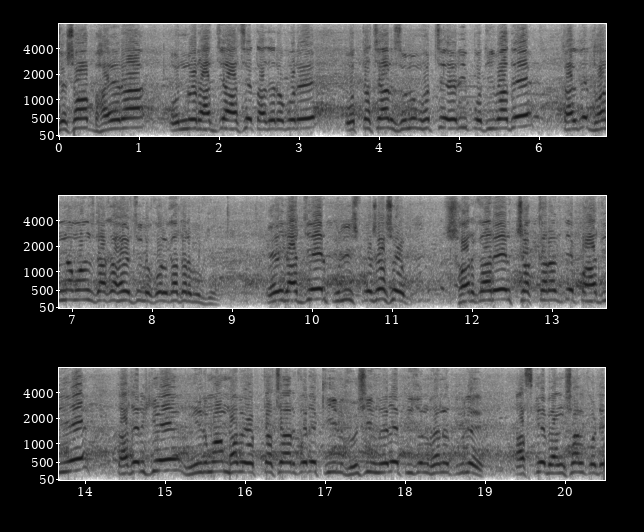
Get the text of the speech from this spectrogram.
যেসব ভাইয়েরা অন্য রাজ্যে আছে, তাদের ওপরে অত্যাচার, জুলুম হচ্ছে এরই প্রতিবাদে। কালকে ধর্ণামঞ্চ ডাকা হয়েছিল কলকাতার বুকে। এই রাজ্যের পুলিশ প্রশাসন সরকারের চক্রান্তে পা দিয়ে তাদেরকে নির্মমভাবে অত্যাচার করে কিল, ঘুষি মেরে পিজন ভ্যানে তুলে আজকে ব্যাংশাল কোর্টে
